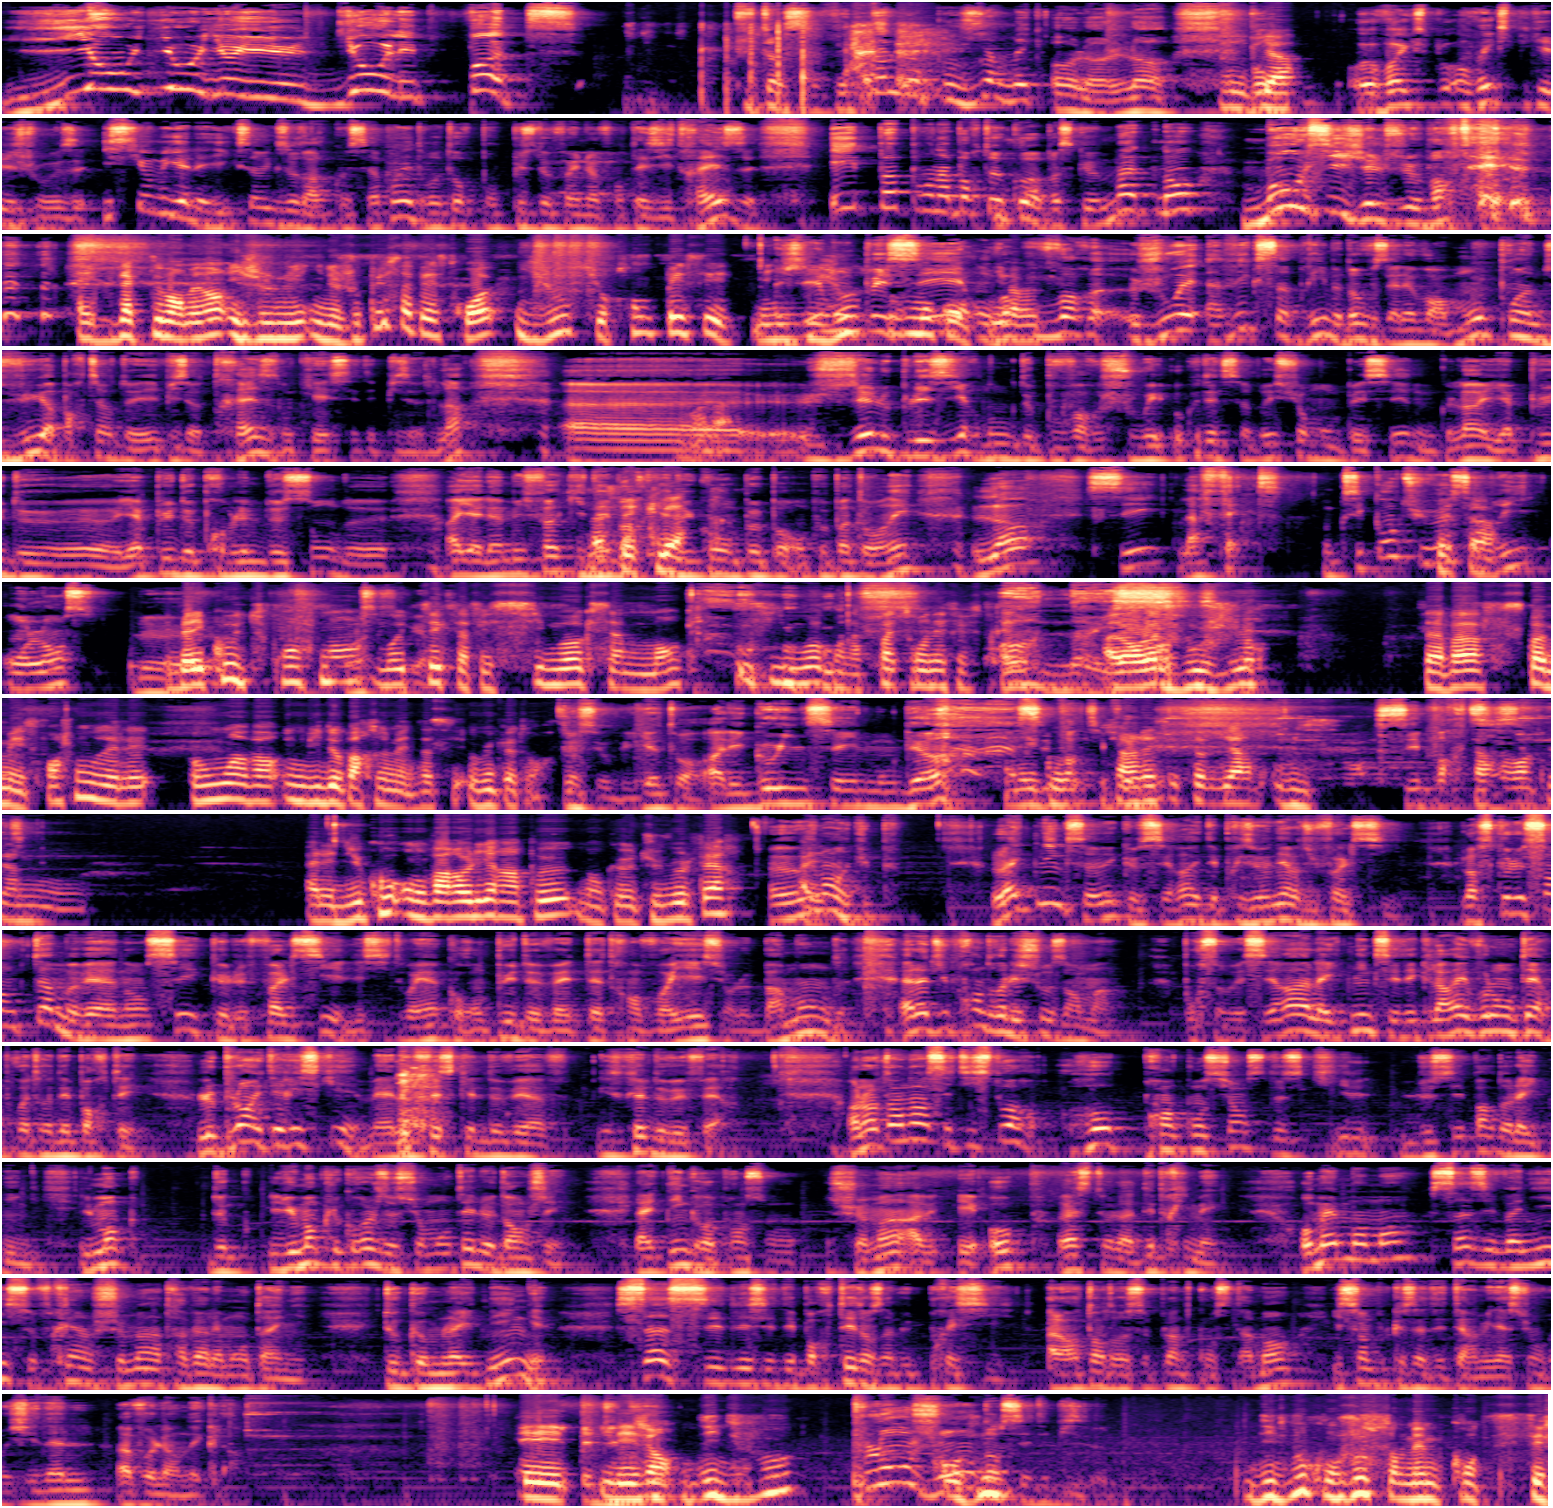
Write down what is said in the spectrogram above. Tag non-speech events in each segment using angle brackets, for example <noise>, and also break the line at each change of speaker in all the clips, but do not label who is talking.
Yo yo yo yo yo les potes. Putain ça fait tellement plaisir mec. Oh là là. Bon, on va, expo- on va expliquer les choses. Ici Omega X avec The Draco, va être de retour pour plus de Final Fantasy XIII. Et pas pour n'importe quoi, parce que maintenant, moi aussi j'ai le jeu, bordel <laughs>
exactement. Maintenant, il, joue, il ne joue plus sa PS3, il joue sur son PC.
J'ai mon PC,
compte.
on va pouvoir jouer avec Sabri. Maintenant, vous allez avoir mon point de vue à partir de l'épisode 13, donc il y a cet épisode-là. Euh, J'ai le plaisir donc de pouvoir jouer aux côtés de Sabri sur mon PC. Donc là, il y a plus de, il y a plus de problème de son. De ah, il y a la Mifa qui
Là,
débarque, du coup on peut pas, on peut pas tourner. Là, c'est la fête. Donc c'est quand tu veux,
ça.
Sabri, on lance le.
Bah écoute, franchement, moi tu sais que ça fait 6 mois que ça me manque. 6 mois qu'on n'a pas tourné <laughs> FF13.
Oh nice.
Alors là, je vous jure, ça va spammer. Franchement, vous allez au moins avoir une vidéo par semaine, ça c'est obligatoire.
Ah, c'est obligatoire. Allez, go insane, mon gars. <laughs>
Allez, go,
parti
chargez cette sauvegarde, oui.
C'est parti.
Ça. Allez, du coup, on va relire un peu, donc euh, tu veux le faire?
Euh, m'en occupe. Lightning savait que Serra était prisonnière du Falsi. Lorsque le Sanctum avait annoncé que le Falsi et les citoyens corrompus devaient être envoyés sur le bas monde, elle a dû prendre les choses en main. Pour sauver Serra, Lightning s'est déclarée volontaire pour être déportée. Le plan était risqué, mais elle a fait ce qu'elle devait, ce qu'elle devait faire. En entendant cette histoire, Hope prend conscience de ce qui le sépare de Lightning. Il manque de- il lui manque le courage de surmonter le danger. Lightning reprend son chemin avec- et Hope reste là, déprimée. Au même moment, Saz et Vanny se feraient un chemin à travers les montagnes. Tout comme Lightning, Saz s'est laissé déporter dans un but précis. À l'entendre se plaindre constamment, il semble que sa détermination originelle a volé en éclats.
Et, les
coup-
gens, dites-vous,
Plongeons dans cet épisode.
dites-vous qu'on joue sur le même compte. C'est-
